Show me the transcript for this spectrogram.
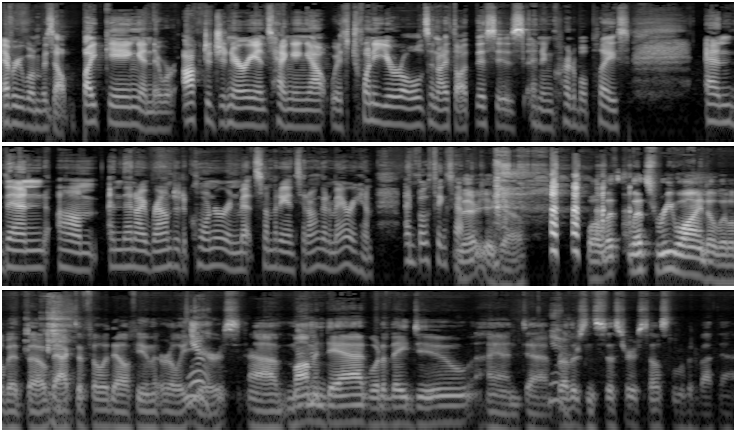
everyone was out biking and there were octogenarians hanging out with 20 year olds. And I thought, this is an incredible place and then um, and then I rounded a corner and met somebody and said I'm going to marry him, and both things happened. There you go. well, let's let's rewind a little bit though, back to Philadelphia in the early yeah. years. Uh, mom mm-hmm. and dad, what do they do? And uh, yeah. brothers and sisters. Tell us a little bit about that.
